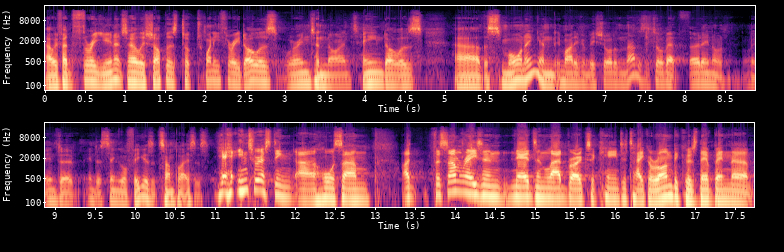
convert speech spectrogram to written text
Uh, we've had three units. Early shoppers took $23. We're into $19 uh, this morning, and it might even be shorter than that. It's still about 13 or into into single figures at some places. Yeah, interesting uh, horse. Um, I, for some reason, Neds and Ladbrokes are keen to take her on because they've been the,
